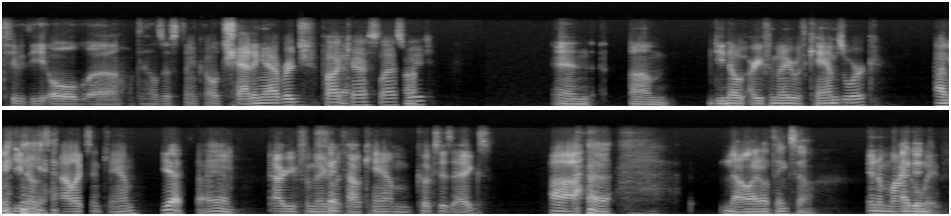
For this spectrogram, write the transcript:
to the old uh, what the hell's this thing called? Chatting Average podcast last Uh. week. And um, do you know? Are you familiar with Cam's work? I mean, Do you know yeah, Alex and Cam? yes, I am. Are you familiar Fa- with how Cam cooks his eggs Uh, no, I don't think so. in a microwave?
